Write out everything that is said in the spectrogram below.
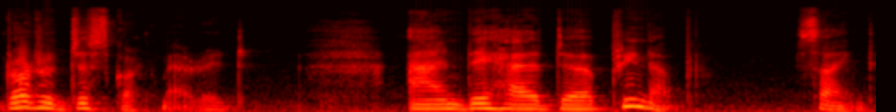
daughter just got married, and they had a prenup signed,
